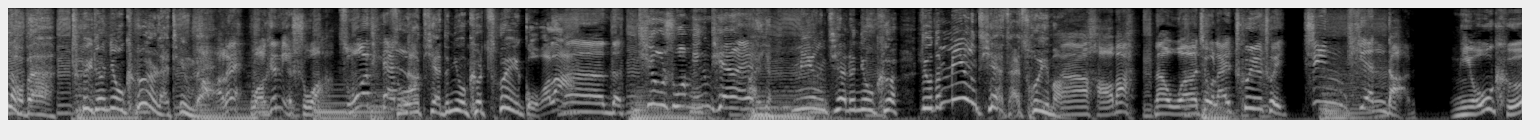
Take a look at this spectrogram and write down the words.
老板，吹点牛壳来听呗。好嘞，我跟你说，昨天昨天的牛壳吹过了。呃，听说明天哎。哎呀，明天的牛壳留到明天再吹嘛。啊，好吧，那我就来吹吹今天的牛壳。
